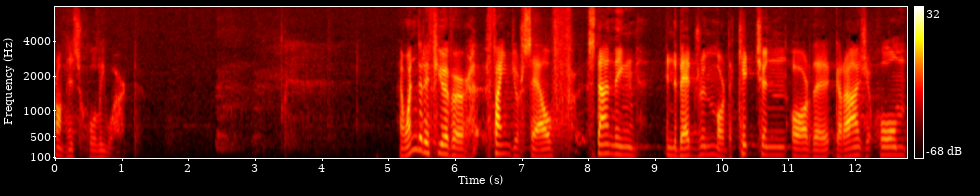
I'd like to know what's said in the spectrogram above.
from His holy word. I wonder if you ever find yourself standing in the bedroom or the kitchen or the garage at home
